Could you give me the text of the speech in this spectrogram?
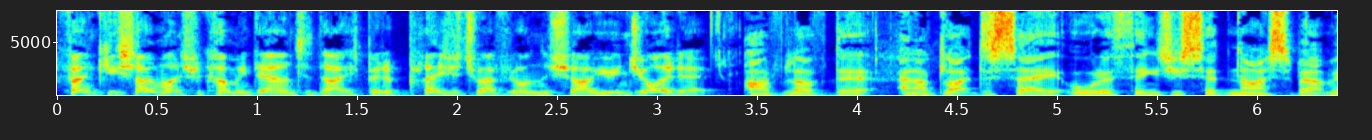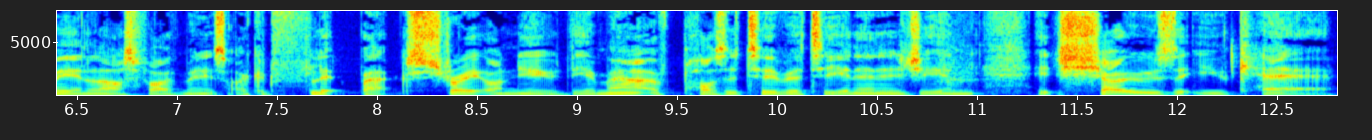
thank you so much for coming down today. It's been a pleasure to have you on the show. You enjoyed it? I've loved it. And I'd like to say all the things you said nice about me in the last five minutes, I could flip back straight on you. The amount of positivity and energy, and it shows that you care.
